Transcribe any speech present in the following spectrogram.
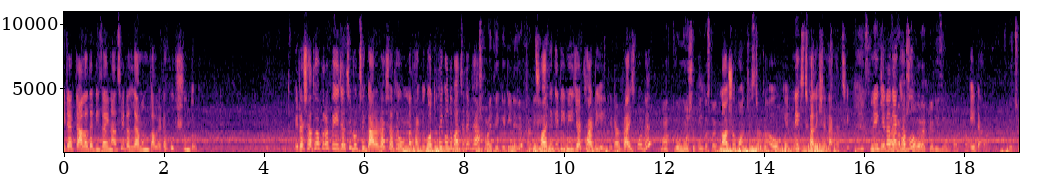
এটা একটা আলাদা ডিজাইন আছে এটা লেমন কালার এটা খুব সুন্দর। এটার সাথে আপনারা পেয়ে যাচ্ছেন হচ্ছে গারারা সাথে ওড়না থাকবে। কত থেকে কত বাচ্চাদের ভ্যা ছয় থেকে টিনেজার ছয় থেকে টিনেজার থার্টি এইট এটার প্রাইস পড়বে? মাত্র নয়শো পঞ্চাশ টাকা। নয়শো পঞ্চাশ টাকা। ওকে নেক্সট কালেকশন দেখাচ্ছি। নেক্সট যেটা দেখাবো এটা। হচ্ছে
